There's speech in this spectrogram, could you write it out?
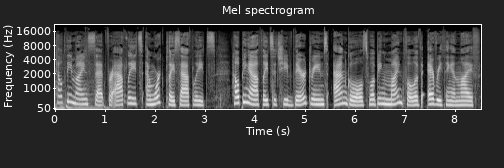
Healthy Mindset for Athletes and Workplace Athletes, helping athletes achieve their dreams and goals while being mindful of everything in life.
